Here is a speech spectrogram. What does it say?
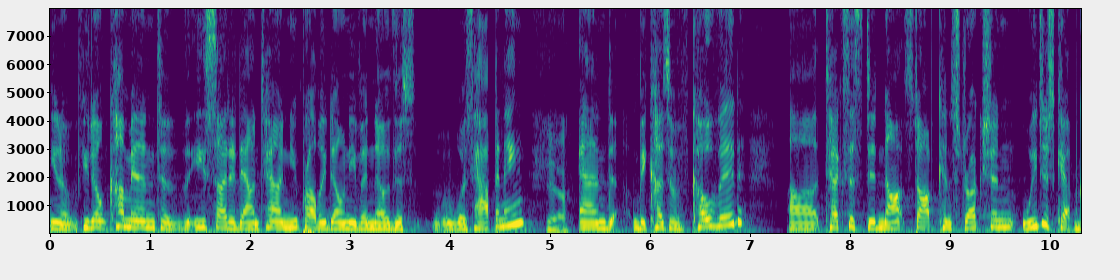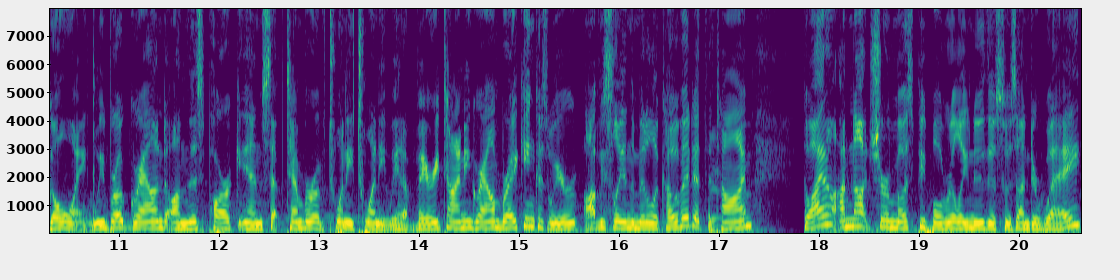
you know, if you don't come into the east side of downtown, you probably don't even know this w- was happening. Yeah. And because of COVID, uh, Texas did not stop construction. We just kept going. We broke ground on this park in September of 2020. We had a very tiny groundbreaking because we were obviously in the middle of COVID at the time. So I don't, I'm not sure most people really knew this was underway,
